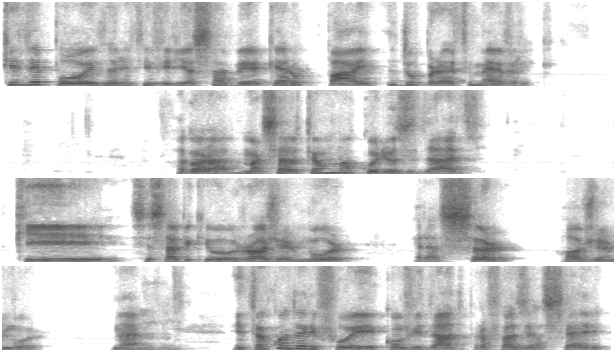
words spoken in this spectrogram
que depois a gente viria a saber que era o pai do Brett Maverick. Agora, Marcelo, tem uma curiosidade que você sabe que o Roger Moore era Sir Roger Moore, né? Uhum. Então, quando ele foi convidado para fazer a série,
